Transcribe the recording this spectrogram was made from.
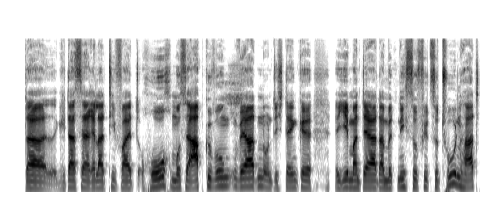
da geht das ja relativ weit hoch, muss ja abgewunken werden. Und ich denke, jemand, der damit nicht so viel zu tun hat,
